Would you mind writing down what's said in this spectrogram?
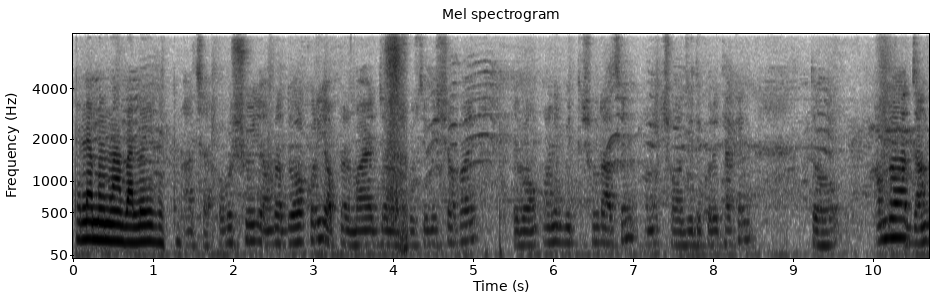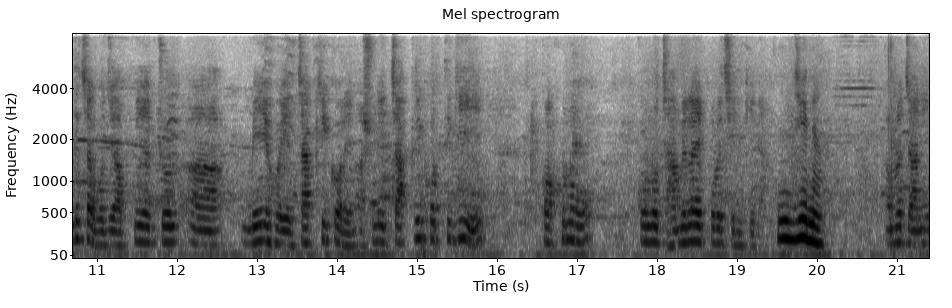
তাহলে আমার মা ভালো হয়ে যেত আচ্ছা অবশ্যই আমরা দোয়া করি আপনার মায়ের জন্য সুচিকিৎসা হয় এবং অনেক বিত্তশূলরা আছেন অনেক সহযোগিতা করে থাকেন। তো আমরা জানতে চাবো যে আপনি একজন মেয়ে হয়ে চাকরি করেন আসলে চাকরি করতে গিয়ে কখনো কোনো ঝামেলায় পড়েছেন কিনা? জি না। আমরা জানি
